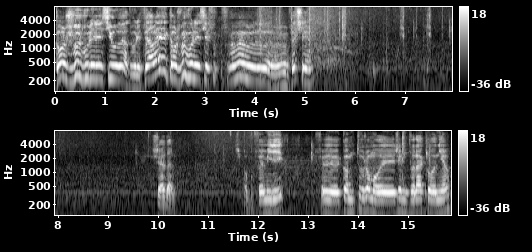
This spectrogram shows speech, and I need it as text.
Quand je veux vous les laissiez ouvertes, vous les fermez. Quand je veux vous les laissiez... me faites chier. J'ai la dalle. J'ai pas bouffé à midi. Je fais euh, comme toujours mon régime draconien.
